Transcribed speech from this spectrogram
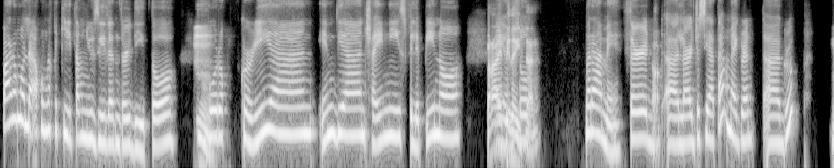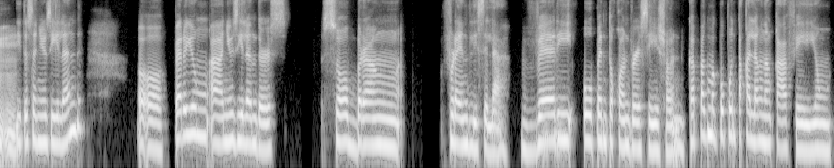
Parang wala akong nakikitang New Zealander dito. Mm. Puro Korean, Indian, Chinese, Filipino. Marami Ayun, Pinoy so- dyan. Marami. Third Ah. uh, largest yata migrant uh, group Mm-mm. dito sa New Zealand. Oo. Pero yung uh, New Zealanders, sobrang friendly sila. Very open to conversation. Kapag magpupunta ka lang ng cafe, yung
